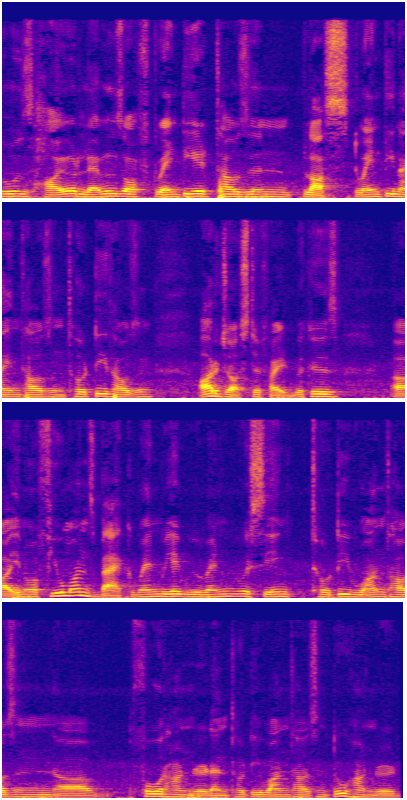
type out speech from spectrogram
those higher levels of 28000 plus 29000 30000 are justified because uh, you know a few months back when we when we were seeing 31400 uh, and 31200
